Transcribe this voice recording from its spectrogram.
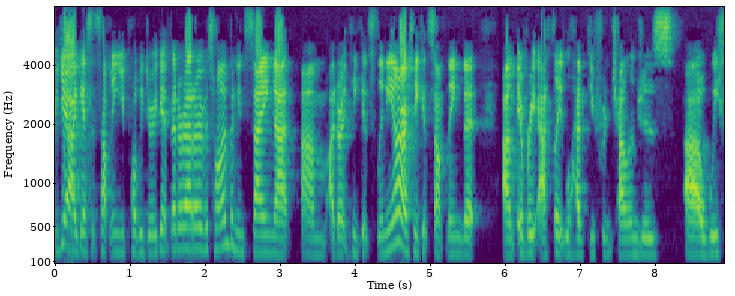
yeah, I guess it's something you probably do get better at over time. But in saying that, um, I don't think it's linear. I think it's something that um, every athlete will have different challenges uh, with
